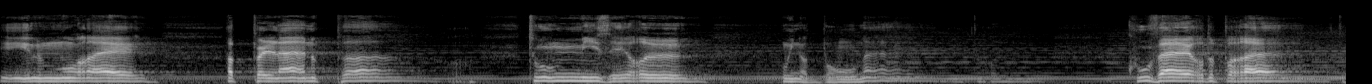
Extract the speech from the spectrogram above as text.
Ils mouraient à pleine peur, tout miséreux, oui notre bon maître, couvert de prêtres,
